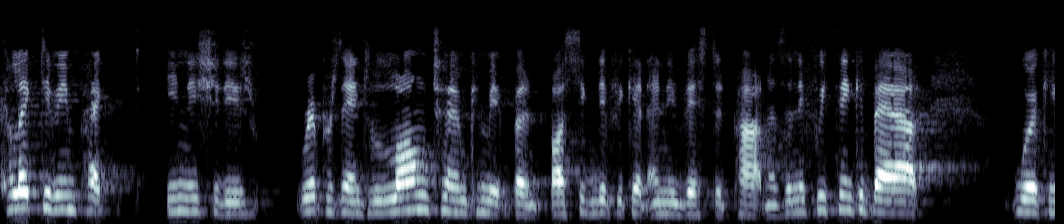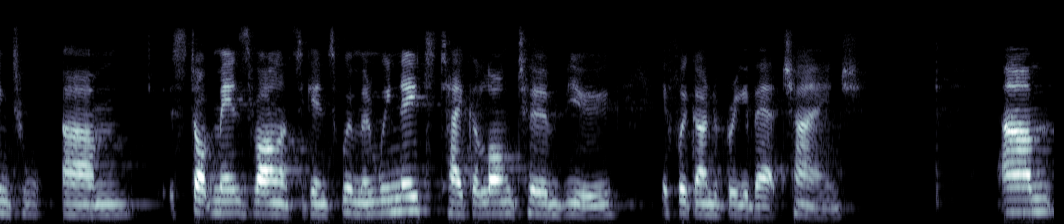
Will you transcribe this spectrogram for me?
Collective impact initiatives represent a long-term commitment by significant and invested partners. And if we think about working to um, stop men's violence against women, we need to take a long-term view if we're going to bring about change. Um,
